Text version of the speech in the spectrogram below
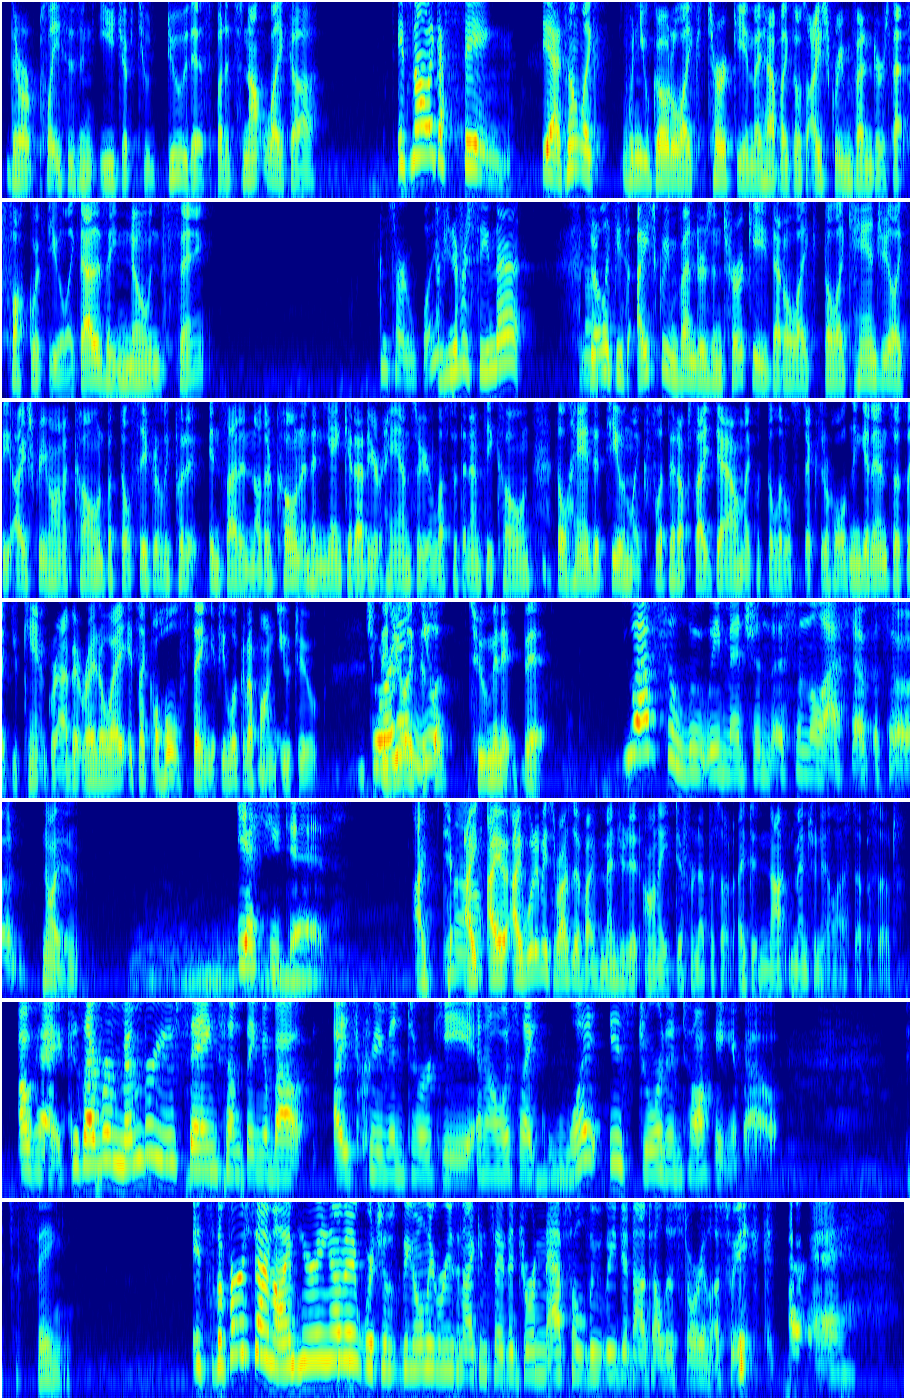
there are places in Egypt to do this, but it's not like a It's not like a thing. yeah, it's not like when you go to like Turkey and they have like those ice cream vendors that fuck with you. Like that is a known thing. I'm sorry, what? Have you never seen that? No. There are like these ice cream vendors in Turkey that'll like they'll like hand you like the ice cream on a cone, but they'll secretly put it inside another cone and then yank it out of your hand so you're left with an empty cone. They'll hand it to you and like flip it upside down, like with the little stick they're holding it in, so it's like you can't grab it right away. It's like a whole thing. If you look it up on YouTube, they Jordan, do like this you whole two minute bit. you absolutely mentioned this in the last episode. No, I didn't. Yes, you did. I, t- No. I, I, I wouldn't be surprised if I've mentioned it on a different episode. I did not mention it last episode. Okay, because I remember you saying something about ice cream in Turkey, and I was like, "What is Jordan talking about?" It's a thing. It's the first time I'm hearing of it, which is the only reason I can say that Jordan absolutely did not tell this story last week. Okay.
